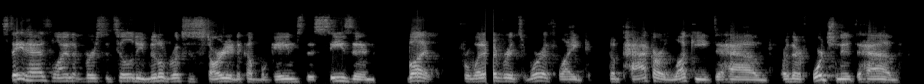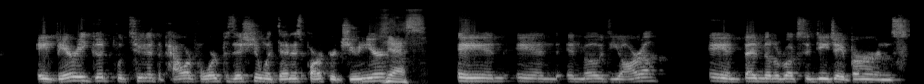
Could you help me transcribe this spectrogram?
State has lineup versatility. Middlebrooks has started a couple games this season, but for whatever it's worth, like the Pack are lucky to have, or they're fortunate to have a very good platoon at the power forward position with Dennis Parker Jr. Yes, and and and Mo Diarra and Ben Middlebrooks and DJ Burns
